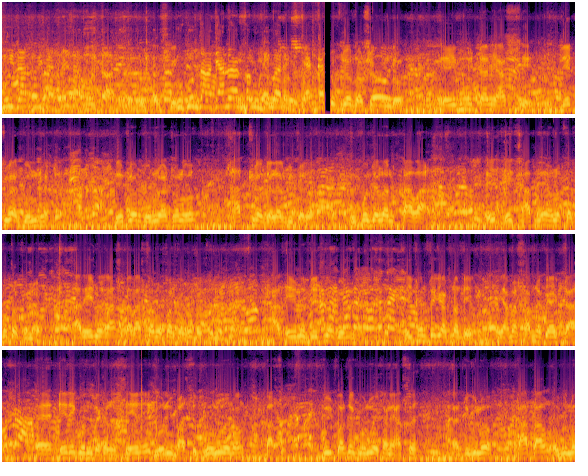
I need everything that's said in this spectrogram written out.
দুই দাঁত, দুই যাও দুই দাঁত একটা দর্শক বৃন্দ এই মুহূর্তে আমি আসছি জেটুয়ার গরুঘাটে জেটুয়ার গরুঘাট হলো সাতক্ষীরা জেলার ভিতরে, উপজেলার তালা এই এই সামনে হলো কপতক নদ, আর এই হলো রাস্তা, রাস্তার ওপর কপতক নদী। আর এই হলো জেটুয়া গরুঘাট এইখান থেকে আপনাদের, এই আমার সামনে কয়েকটা এরে গরু দেখা যাচ্ছে। এরে, গরু, বাছুর, গরু এবং বাছুর। দুই পথে গরু এখানে আছে যেগুলো কাতাল ওগুলো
